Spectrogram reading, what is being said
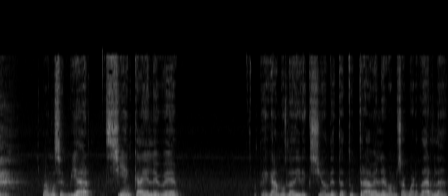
Vamos a enviar 100 KLB. Pegamos la dirección de Tattoo Traveler, vamos a guardarla.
